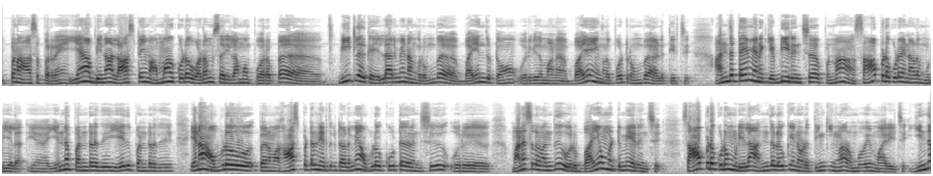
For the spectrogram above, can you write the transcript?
இப்போ நான் ஆசைப்படுறேன். ஏன் அப்படின்னா லாஸ்ட் டைம் அம்மா கூட உடம்பு சரியில்லாம போறப்ப வீட்டில் இருக்க எல்லாருமே நாங்கள் ரொம்ப பயந்துட்டோம். ஒரு விதமான பயம் எங்களை போட்டு ரொம்ப அழுத்திருச்சு. அந்த டைம் எனக்கு எப்படி இருந்துச்சு அப்படின்னா சாப்பிட கூட என்னால் முடியலை. என்ன பண்றது ஏது பண்றது? ஏன்னா அவ்வளோ இப்போ நம்ம ஹாஸ்பிட்டல்னு எடுத்துக்கிட்டாலுமே அவ்வளோ கூட்டம் இருந்துச்சு. ஒரு மனசுல வந்து ஒரு பயம் மட்டுமே இருந்துச்சு. சாப்பிட கூட முடியல. அந்த அளவுக்கு என்னோட திங்கிங்லாம் ரொம்பவே மாறிடுச்சு. இந்த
